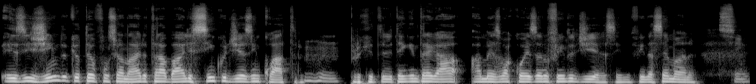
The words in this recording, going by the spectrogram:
exigindo que o teu funcionário trabalhe cinco dias em quatro. Uhum. Porque ele tem que entregar a mesma coisa no fim do dia, assim, no fim da semana. Sim.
